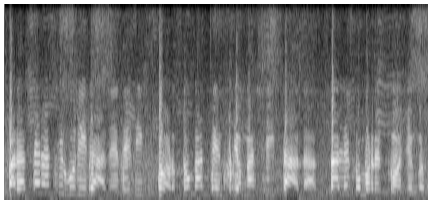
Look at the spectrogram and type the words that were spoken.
Para ter a seguridade de dispor dunha atención axeitada, tal como recollen os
